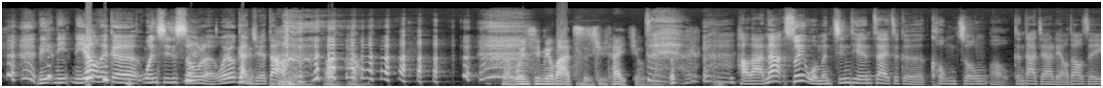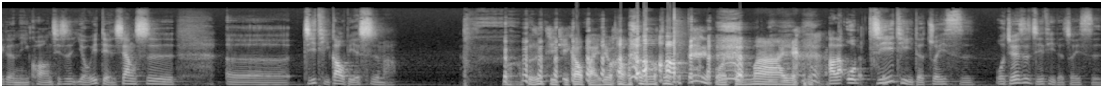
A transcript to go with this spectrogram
你你你要那个温馨收了，我有感觉到。温馨没有办法持续太久。好啦，那所以我们今天在这个空中哦，跟大家聊到这一个倪匡，其实有一点像是呃集体告别式嘛。不是集体告白就好。我的妈呀！好了，我集体的追思。我觉得是集体的追思，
